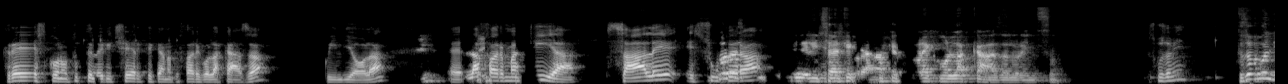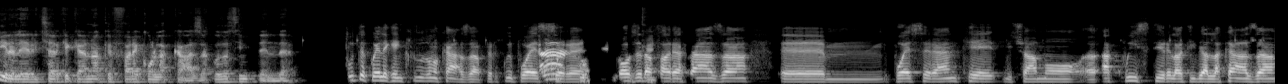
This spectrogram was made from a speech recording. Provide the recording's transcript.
crescono tutte le ricerche che hanno a che fare con la casa, quindi Ola, eh, la farmacia sale e supera... Le ricerche che hanno a che fare con la casa, Lorenzo. Scusami? Cosa vuol dire le ricerche che hanno a che fare con la casa? Cosa si intende? Tutte quelle che includono casa, per cui può essere ah, cose okay. da fare a casa, ehm, può essere anche diciamo, eh, acquisti relativi alla casa,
